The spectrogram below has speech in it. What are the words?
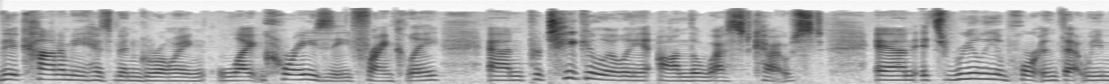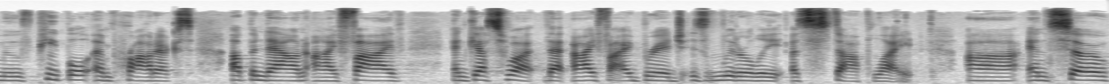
the economy has been growing like crazy, frankly, and particularly on the West Coast. And it's really important that we move people and products up and down I 5 and guess what? That I 5 bridge is literally a stoplight. Uh, and so,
